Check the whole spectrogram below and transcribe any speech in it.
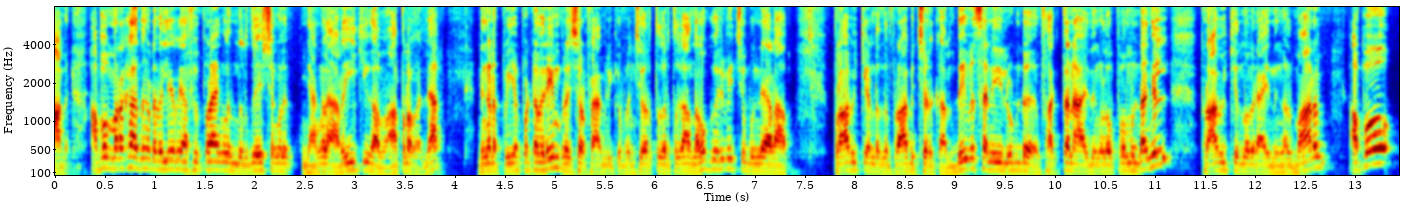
ആമൻ. അപ്പോൾ മറക്കാതെ നിങ്ങളുടെ വലിയ അഭിപ്രായങ്ങളും നിർദ്ദേശങ്ങളും ഞങ്ങളെ അറിയിക്കുക മാത്രമല്ല നിങ്ങളുടെ പ്രിയപ്പെട്ടവരെയും പ്രഷർ ഫാമിലിക്കൊപ്പം ചേർത്ത് നിർത്തുക. നമുക്ക് ഒരുമിച്ച് മുന്നേറാം. പ്രാപിക്കേണ്ടത് പ്രാപിച്ചെടുക്കാം. ദൈവസനയിലുണ്ട്. ഭക്തനായി നിങ്ങളൊപ്പമുണ്ടെങ്കിൽ പ്രാപിക്കുന്നവരായി നിങ്ങൾ മാറും. അപ്പോൾ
